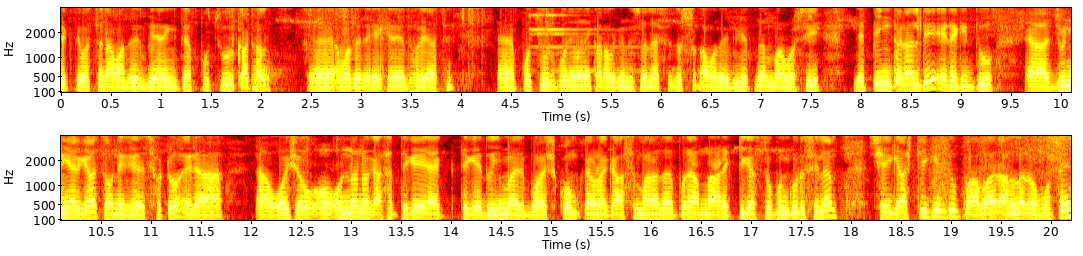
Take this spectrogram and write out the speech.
দেখতে পাচ্ছেন আমাদের বিয়ারিংটা প্রচুর কাঁঠাল আমাদের এখানে ধরে আছে। প্রচুর পরিমাণে কাঁঠাল কিন্তু চলে আসছে। দর্শক আমাদের ভিয়েতনাম বারমাসি যে পিঙ্ক কাঁঠালটি এটা কিন্তু জুনিয়র গাছ অনেক ছোট। এটা আহ, ওই সব অ- অন্যান্য গাছের থেকে এক থেকে দুই মাস বয়স কম কেননা গাছ মারা যাওয়ার পরে আমরা আরেকটি গাছ রোপণ করেছিলাম। সেই গাছটি কিন্তু আবার আল্লাহর রহমতে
